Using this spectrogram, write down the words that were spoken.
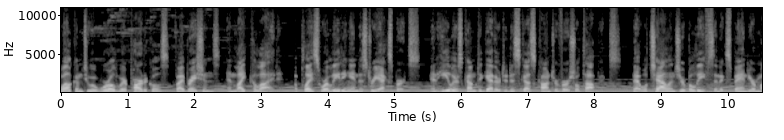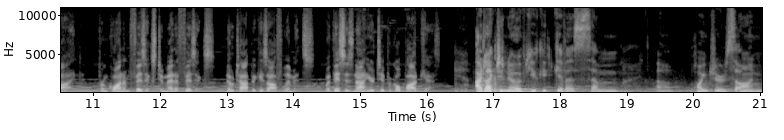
Welcome to a world where particles, vibrations, and light collide, a place where leading industry experts and healers come together to discuss controversial topics that will challenge your beliefs and expand your mind. From quantum physics to metaphysics, no topic is off limits, but this is not your typical podcast. I'd like to know if you could give us some uh, pointers on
